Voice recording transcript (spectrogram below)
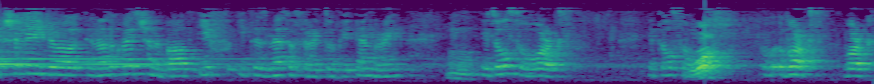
actually your, another question about if it is necessary to be angry, Mm. it also works. It also Works. w- works. Work.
